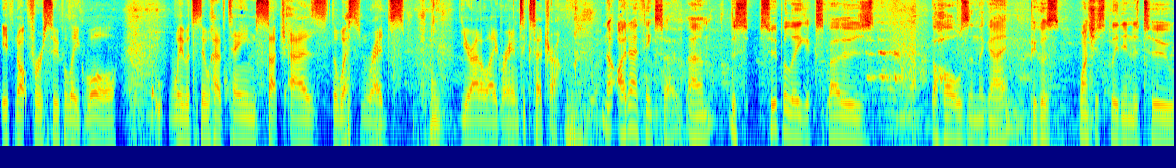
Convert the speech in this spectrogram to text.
if not for a Super League war, we would still have teams such as the Western Reds, your Adelaide Rams, etc.? No, I don't think so. Um, the Super League exposed the holes in the game because once you split into two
